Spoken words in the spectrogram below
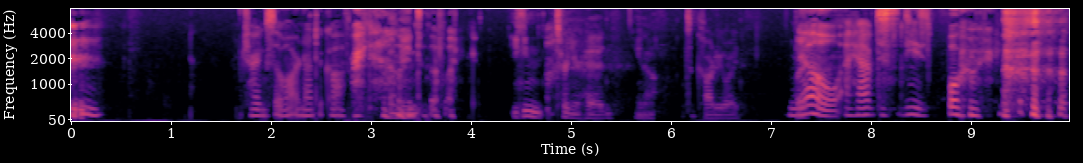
I'm trying so hard not to cough right now I mean- into the mic. you can turn your head. You know, it's a cardioid. No, I have to sneeze forward.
